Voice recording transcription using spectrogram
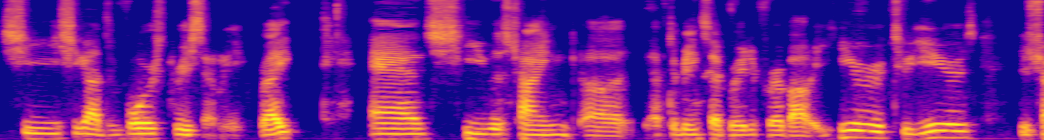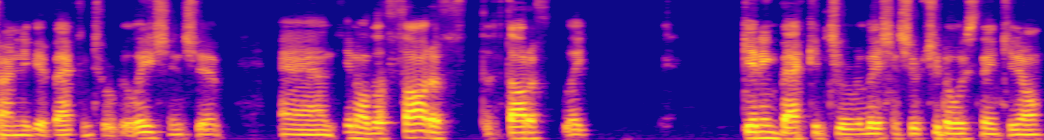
she she got divorced recently right? And she was trying uh after being separated for about a year or two years just trying to get back into a relationship. And you know the thought of the thought of like getting back into a relationship she'd always think you know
